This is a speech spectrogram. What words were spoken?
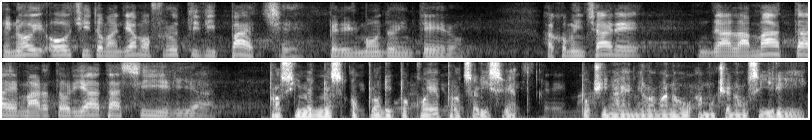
E noi oggi domandiamo frutti di pace per il mondo intero, a cominciare dall'amata e martoriata Siria. Prosíme dnes o plody pokoje pro celý svět, počínaje milovanou a mučenou Sýrií,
